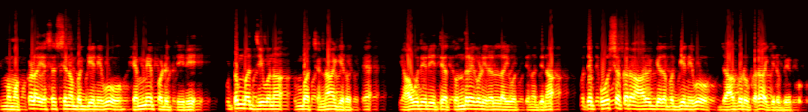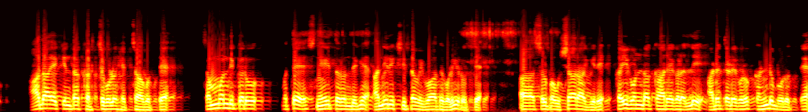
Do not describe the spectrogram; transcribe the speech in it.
ನಿಮ್ಮ ಮಕ್ಕಳ ಯಶಸ್ಸಿನ ಬಗ್ಗೆ ನೀವು ಹೆಮ್ಮೆ ಪಡುತ್ತೀರಿ. ಕುಟುಂಬ ಜೀವನ ತುಂಬಾ ಚೆನ್ನಾಗಿರುತ್ತೆ. ಯಾವುದೇ ರೀತಿಯ ತೊಂದರೆಗಳು ಇರಲ್ಲ ಇವತ್ತಿನ ದಿನ. ಮತ್ತೆ ಪೋಷಕರ ಆರೋಗ್ಯದ ಬಗ್ಗೆ ನೀವು ಜಾಗರೂಕರಾಗಿರಬೇಕು. ಆದಾಯಕ್ಕಿಂತ ಖರ್ಚುಗಳು ಹೆಚ್ಚಾಗುತ್ತೆ. ಸಂಬಂಧಿಕರು ಮತ್ತೆ ಸ್ನೇಹಿತರೊಂದಿಗೆ ಅನಿರೀಕ್ಷಿತ ವಿವಾದಗಳು ಇರುತ್ತೆ. ಸ್ವಲ್ಪ ಹುಷಾರಾಗಿರಿ. ಕೈಗೊಂಡ ಕಾರ್ಯಗಳಲ್ಲಿ ಅಡೆತಡೆಗಳು ಕಂಡು ಬರುತ್ತೆ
